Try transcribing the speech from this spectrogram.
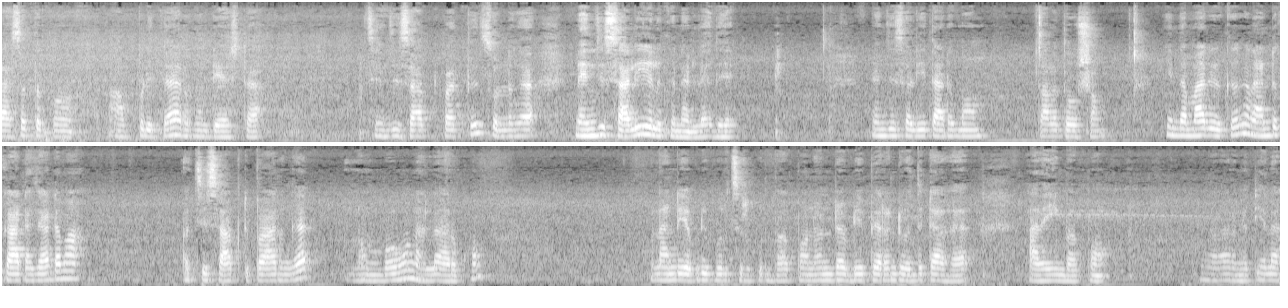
ரசத்துக்கும் அப்படித்தான் இருக்கும் டேஸ்ட்டாக செஞ்சு சாப்பிட்டு பார்த்து சொல்லுங்கள் நெஞ்சு சளிகளுக்கு நல்லது. நெஞ்சு சளி தடுமம் தலதோஷம் இந்த மாதிரி இருக்கிறது நண்டு காட்ட சாட்டமாக வச்சு சாப்பிட்டு பாருங்கள் ரொம்பவும் நல்லாயிருக்கும் நண்டு எப்படி பொரிச்சிருக்குன்னு பார்ப்போம். நண்டு அப்படியே பிறண்டு வந்துட்டாங்க. அதையும் பார்ப்போம். பாருங்கட்டியலா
